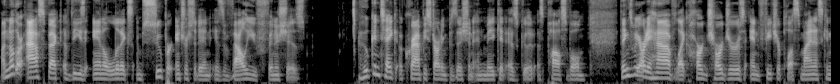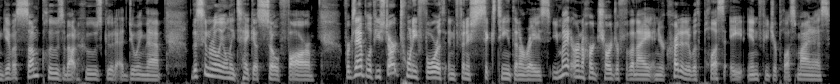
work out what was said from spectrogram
Another aspect of these analytics I'm super interested in is value finishes who can take a crappy starting position and make it as good as possible. Things we already have, like hard chargers and feature plus minus, can give us some clues about who's good at doing that. This can really only take us so far. For example, if you start 24th and finish 16th in a race, you might earn a hard charger for the night and you're credited with plus 8 in feature plus minus.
